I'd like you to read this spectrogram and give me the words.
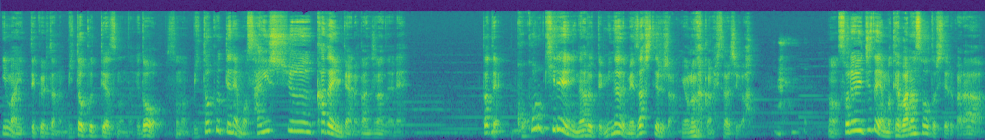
今言ってくれたのは美徳ってやつなんだけどその美徳ってねもう最終課題みたいな感じなんだよね。だって心きれいになるってみんなで目指してるじゃん世の中の人たちが。うん、それ自体も手放そうとしてるから、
